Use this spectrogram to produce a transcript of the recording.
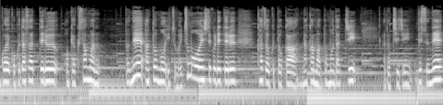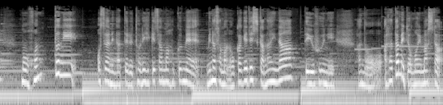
ご愛顧くださってるお客様とね。あともいつもいつも応援してくれてる家族とか仲間友達あと知人ですね。もう本当にお世話になってる取引様含め皆様のおかげでしかないなっていうふうにあの改めて思いました。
